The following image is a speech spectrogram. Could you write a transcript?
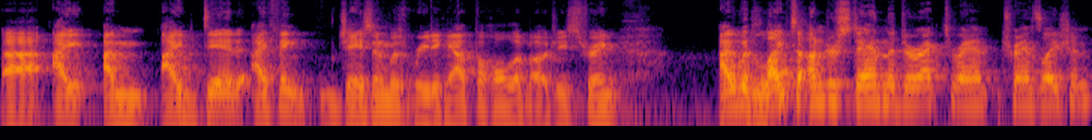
Uh, I I'm I did I think Jason was reading out the whole emoji string. I would like to understand the direct tra- translation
